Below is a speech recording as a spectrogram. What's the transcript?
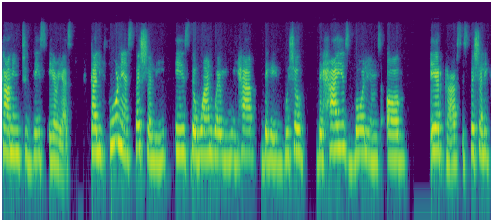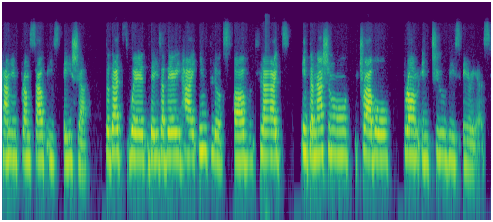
coming to these areas. California, especially, is the one where we have the we show the highest volumes of aircrafts, especially coming from Southeast Asia. So that's where there is a very high influx of flights, international travel from into these areas.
